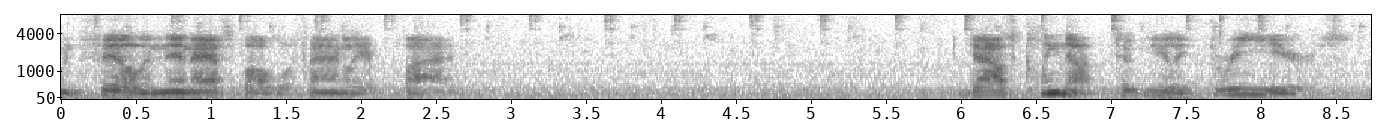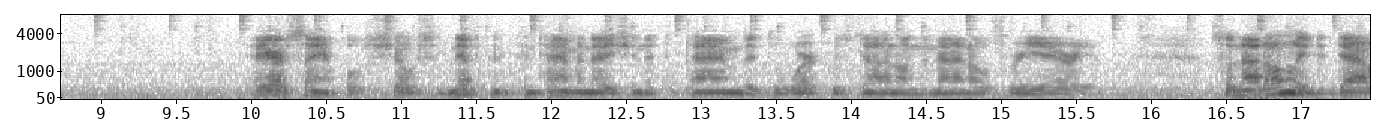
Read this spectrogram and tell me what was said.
when fill and then asphalt were finally applied. Dow's cleanup took nearly three years. Air samples show significant contamination at the time that the work was done on the 903 area. So not only did Dow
